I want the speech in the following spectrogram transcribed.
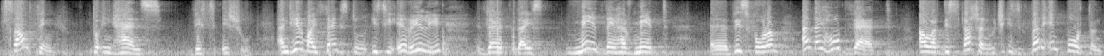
something to enhance this issue. And hereby thanks to ECA really that they made, they have made uh, this forum and I hope that our discussion, which is very important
